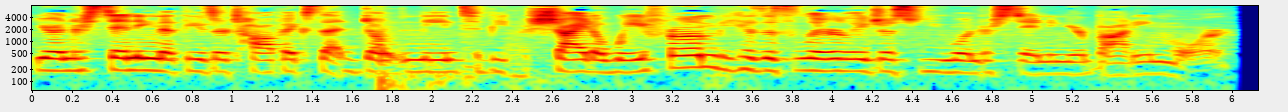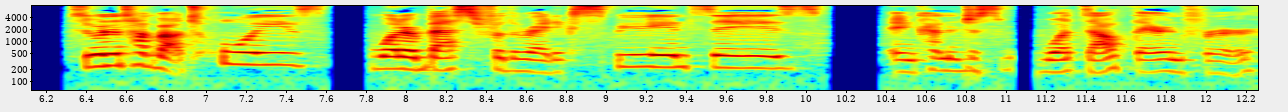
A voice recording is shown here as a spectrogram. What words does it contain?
You're understanding that these are topics that don't need to be shied away from because it's literally just you understanding your body more. So we want to talk about toys, what are best for the right experiences, and kind of just what's out there and for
